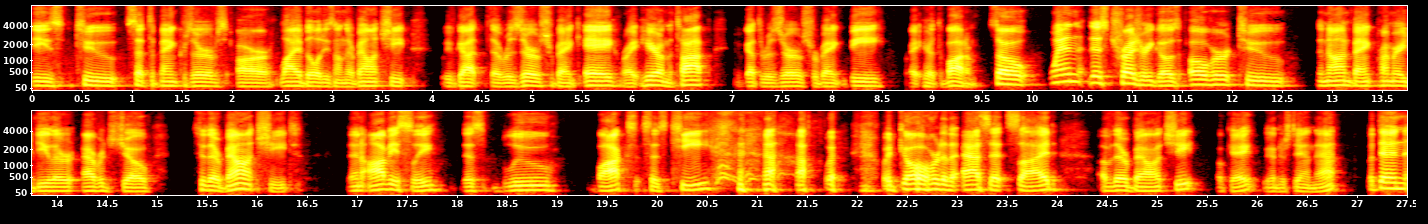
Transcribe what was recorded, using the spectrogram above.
These two sets of bank reserves are liabilities on their balance sheet. We've got the reserves for Bank A right here on the top. We've got the reserves for Bank B right here at the bottom. So when this treasury goes over to the non bank primary dealer, average Joe, to their balance sheet, then obviously this blue box that says T would, would go over to the asset side of their balance sheet. Okay, we understand that. But then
